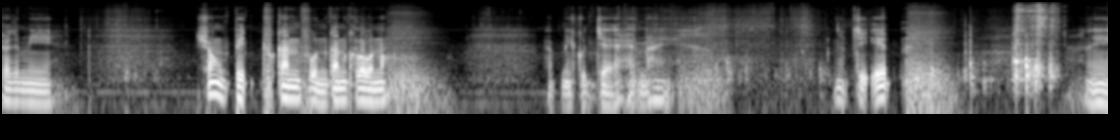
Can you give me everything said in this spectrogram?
ก็จะมีช่องปิดกันฝุ่นกันโคลนเนาะ มีกุญแจแถมให้ GS นี่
